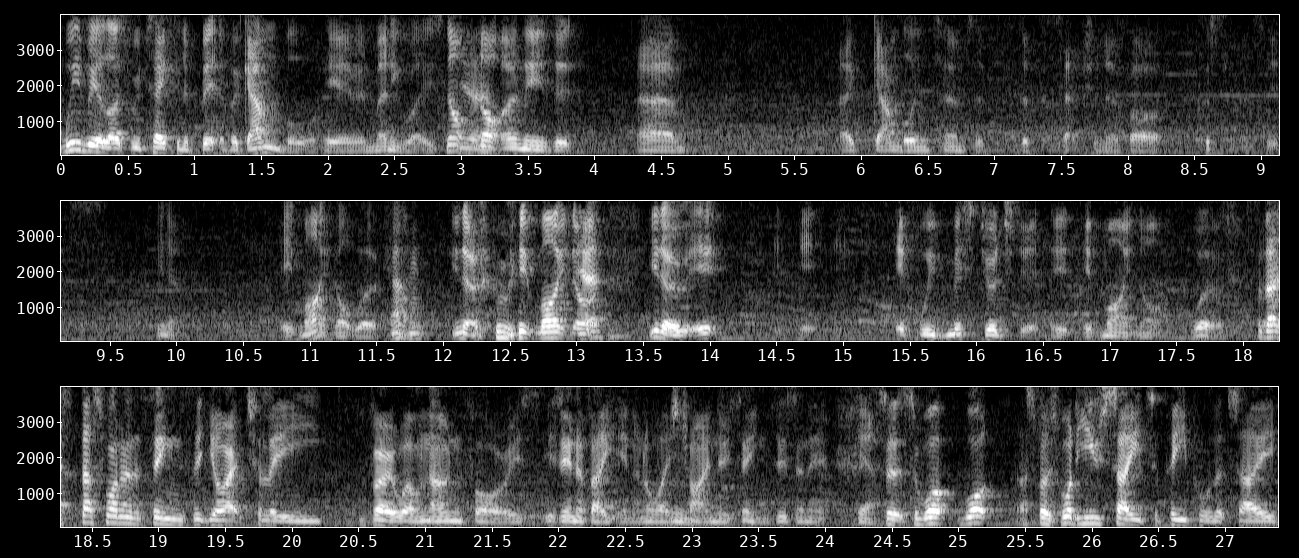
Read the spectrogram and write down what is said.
We realised we've taken a bit of a gamble here in many ways. Not Yeah. not only is it um, a gamble in terms of the perception of our customers, it's you know, it might not work out. Mhm. You know, it might not. Yeah. You know, it, it, if we've misjudged it, it, it might not work. So that's that's one of the things that you're actually very well known for is, is innovating and always trying new things, isn't it? Mm. Yeah. So so what what I suppose what do you say to people that say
